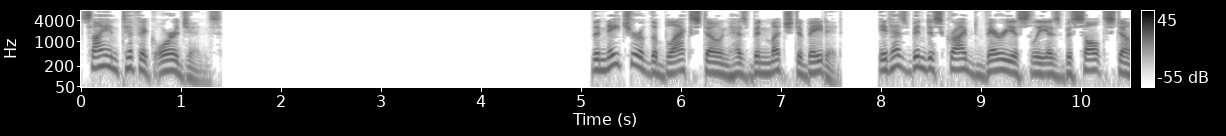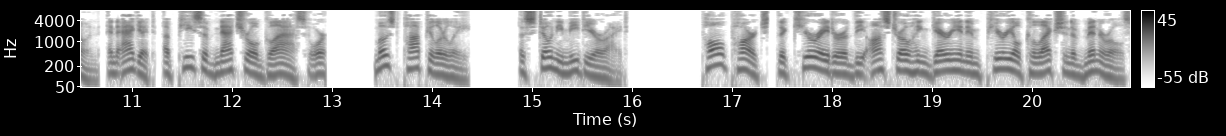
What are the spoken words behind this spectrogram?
Scientific origins The nature of the black stone has been much debated. It has been described variously as basalt stone, an agate, a piece of natural glass or—most popularly—a stony meteorite. Paul Partsch, the curator of the Austro-Hungarian Imperial Collection of Minerals,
